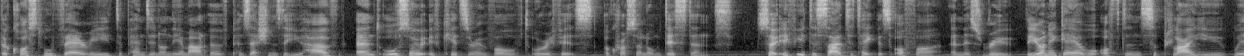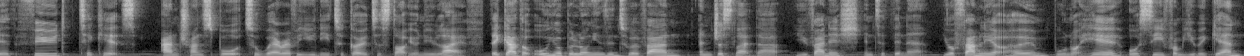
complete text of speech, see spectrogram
The cost will vary depending on the amount of possessions that you have, and also if kids are involved or if it's across a long distance. So, if you decide to take this offer and this route, the Yonigeya will often supply you with food, tickets, and transport to wherever you need to go to start your new life. They gather all your belongings into a van, and just like that, you vanish into thin air. Your family at home will not hear or see from you again,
